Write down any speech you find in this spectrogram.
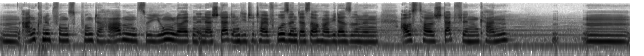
mh, Anknüpfungspunkte haben zu jungen Leuten in der Stadt und die total froh sind, dass auch mal wieder so ein Austausch stattfinden kann. Mh,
